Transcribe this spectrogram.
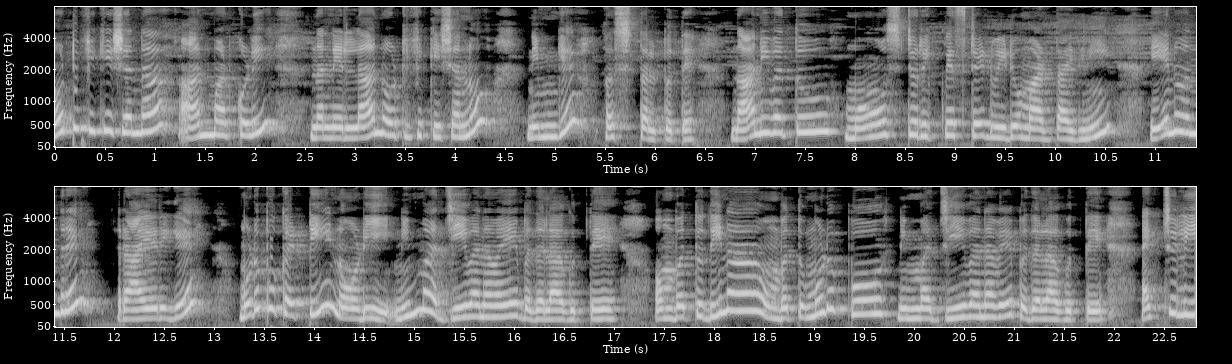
ನೋಟಿಫಿಕೇಷನ್ನ ಆನ್ ಮಾಡ್ಕೊಳ್ಳಿ. ನನ್ನೆಲ್ಲ ನೋಟಿಫಿಕೇಷನ್ನು ನಿಮಗೆ ಫಸ್ಟ್ ತಲುಪುತ್ತೆ. ನಾನಿವತ್ತು ಮೋಸ್ಟ್ ರಿಕ್ವೆಸ್ಟೆಡ್ ವಿಡಿಯೋ ಮಾಡ್ತಾ ಇದ್ದೀನಿ. ಏನು ಅಂದರೆ, ರಾಯರಿಗೆ ಮುಡುಪು ಕಟ್ಟಿ ನೋಡಿ ನಿಮ್ಮ ಜೀವನವೇ ಬದಲಾಗುತ್ತೆ. ಒಂಬತ್ತು ದಿನ, ಒಂಬತ್ತು ಮುಡುಪು, ನಿಮ್ಮ ಜೀವನವೇ ಬದಲಾಗುತ್ತೆ. ಆ್ಯಕ್ಚುಲಿ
